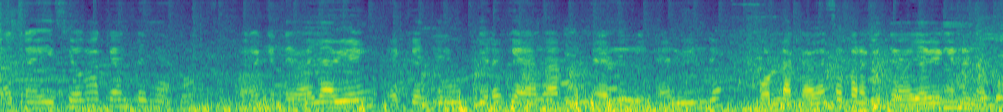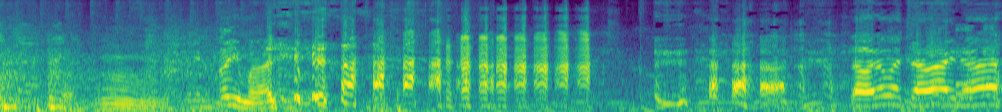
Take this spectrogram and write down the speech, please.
La tradición acá en Temuco, para que te vaya bien, es que tú tienes que agarrar el, el indio por la cabeza para que te vaya bien en el amor. Ay, madre. La para echar vaina.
